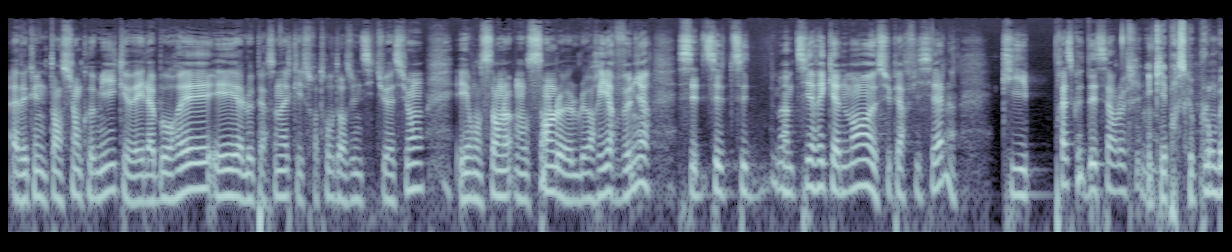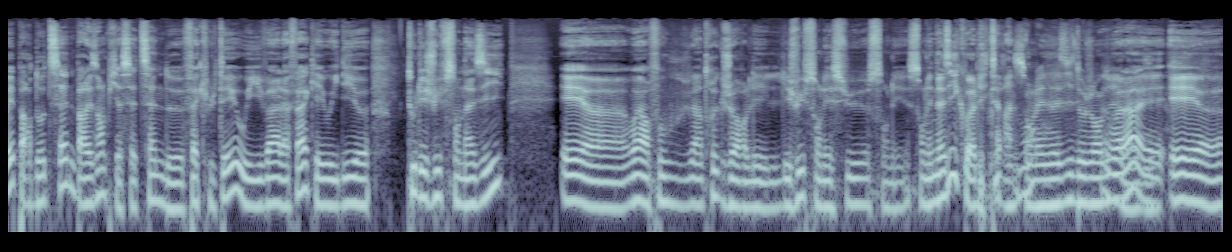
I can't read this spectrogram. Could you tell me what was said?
avec une tension comique élaborée et le personnage qui se retrouve dans une situation et on sent le, on sent le, rire venir. C'est un petit ricanement euh, superficiel qui presque dessert le film. Et qui est presque plombé par d'autres scènes. Par exemple, il y a cette scène de faculté où il va à la fac et où il dit euh, tous les juifs sont nazis. Et euh, ouais, enfin, un truc genre les, les juifs sont les, sont, les, sont les nazis, quoi, littéralement. sont les nazis d'aujourd'hui. Voilà, et, et, euh,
